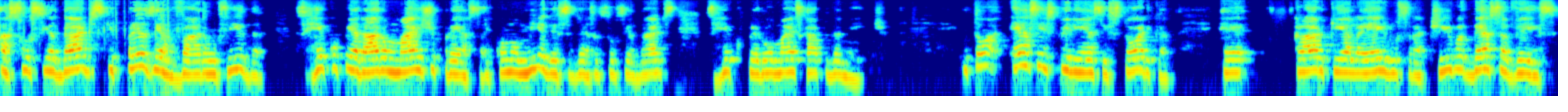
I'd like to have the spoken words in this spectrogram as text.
as sociedades que preservaram vida se recuperaram mais depressa, a economia desse, dessas sociedades se recuperou mais rapidamente. Então, essa experiência histórica, é claro que ela é ilustrativa, dessa vez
